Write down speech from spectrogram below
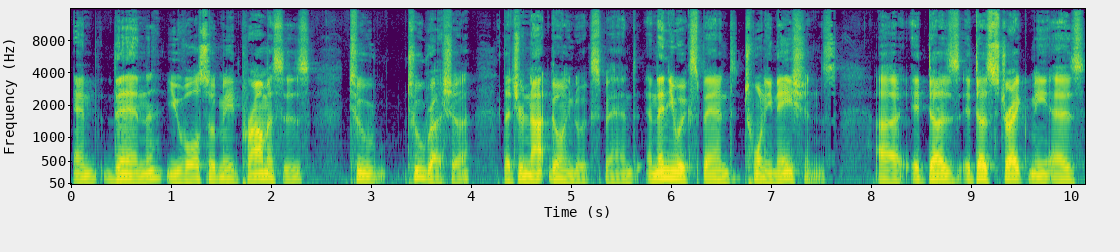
and then you've also made promises to to Russia that you're not going to expand, and then you expand 20 nations. Uh, it does it does strike me as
